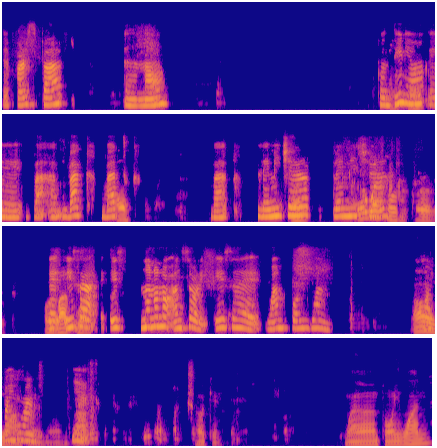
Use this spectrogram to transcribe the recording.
the first part, and now continue, uh, ba- um, back, back, Oh. back. Let me share, let me share. or or, or Uh, it's a, it's, no, no, no, I'm sorry, it's a one point one, Oh, 1.1. 1.1. yes, Okay. One point one.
